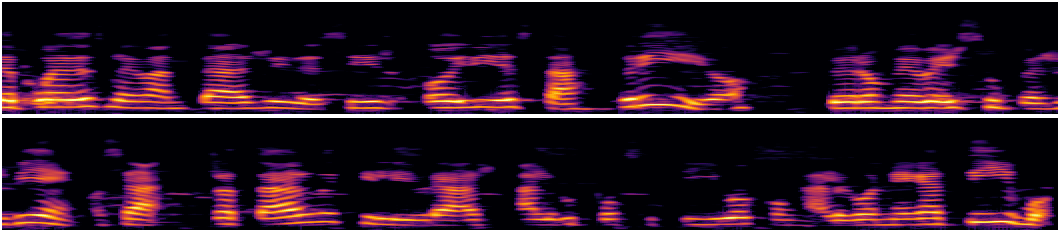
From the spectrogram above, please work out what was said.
te puedes levantar y decir, hoy día está frío, pero me va a ir súper bien. O sea, tratar de equilibrar algo positivo con algo negativo.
